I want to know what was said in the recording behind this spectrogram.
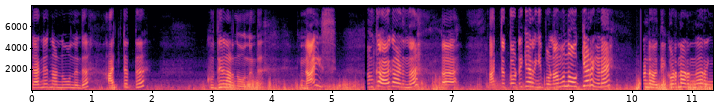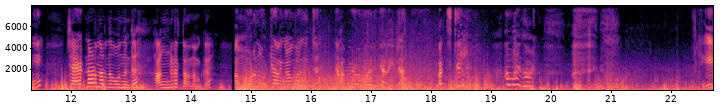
ചേട്ടനെ നടന്നു പോകുന്നുണ്ട്. അറ്റത്ത് കുതിര നടന്നു പോകുന്നുണ്ട്. നൈസ് ആ കാണുന്ന അറ്റത്തോട്ടേക്ക് ഇറങ്ങി പോണം. അമ്മ നോക്കി ഇറങ്ങണേ. കണ്ടോ ഇതിൽ കൂടെ നടന്ന് ഇറങ്ങി ചേട്ടനവിടെ നടന്നു പോകുന്നുണ്ട്. അങ്ങോട്ട് എത്തണം നമുക്ക്. അമ്മോട് നോക്കി ഇറങ്ങാൻ പറഞ്ഞിട്ട് ഞാൻ വീടൊന്നും എനിക്കറിയില്ല. ബട്ട് സ്റ്റിൽ മൈ ഗോഡ് ഈ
